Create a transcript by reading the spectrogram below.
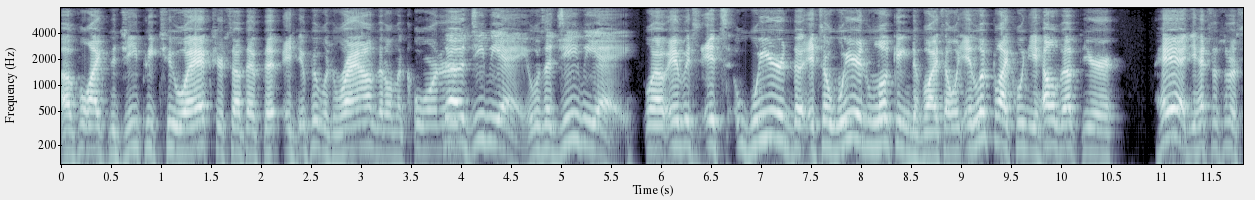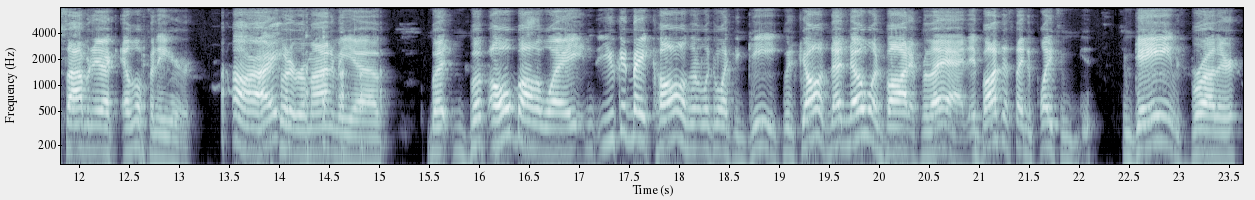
of like the GP2X or something. If, the, if it was rounded on the corners. No, GBA. It was a GBA. well, it was it's weird. The, it's a weird looking device. It looked like when you held up to your head, you had some sort of cybernetic elephant ear. All right. That's what it reminded me of. But but oh, by the way, you could make calls and look like a geek, but y'all, that no one bought it for that. They bought this thing to play some some games, brother.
